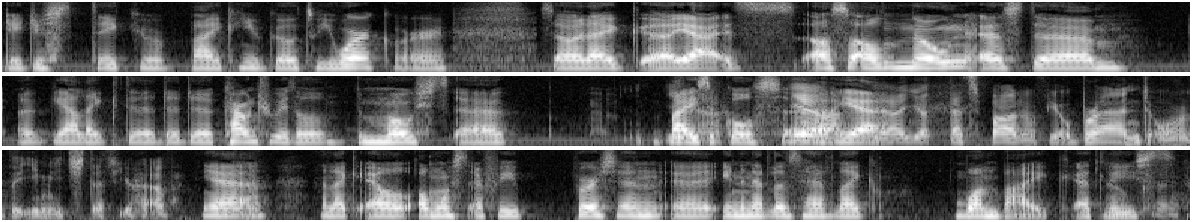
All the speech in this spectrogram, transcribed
they just take your bike and you go to your work. Or so like uh, yeah, it's also known as the um, uh, yeah like the, the the country with the, most. Uh, bicycles yeah. Uh, yeah. yeah yeah that's part of your brand or the image that you have yeah, yeah. and like almost every person uh, in the Netherlands have like one bike at least. Okay.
